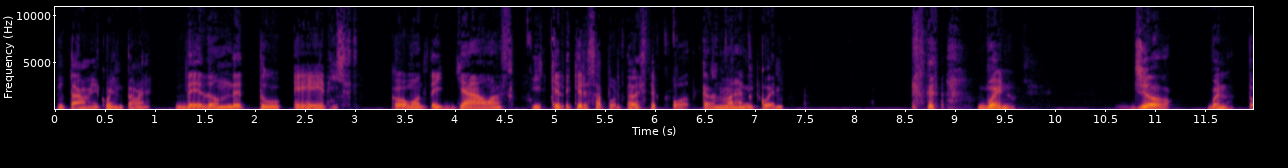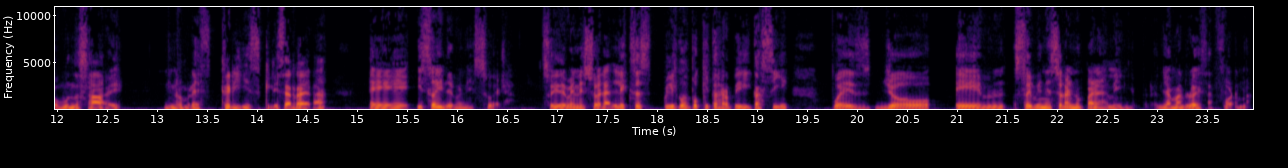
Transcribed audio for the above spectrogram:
cuéntame, cuéntame. ¿De dónde tú eres? ¿Cómo te llamas? ¿Y qué le quieres aportar a este podcast, Manny? Cuéntame. Bueno, yo, bueno, todo el mundo sabe, mi nombre es Cris, Cris Herrera, eh, y soy de Venezuela. Soy de Venezuela. Les explico un poquito rapidito así, pues yo em, soy venezolano panameño, por llamarlo de esa forma.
